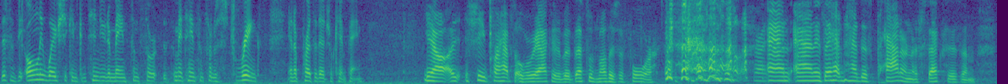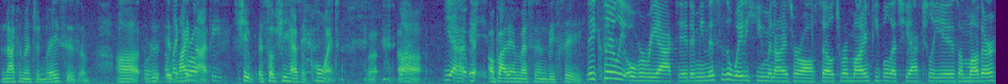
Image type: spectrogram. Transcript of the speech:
This is the only way she can continue to maintain some sort, maintain some sort of strength in a presidential campaign. Yeah, she perhaps overreacted a bit. That's what mothers are for. that's right. And and if they hadn't had this pattern of sexism, not to mention racism, uh, it might not. She, so she has a point. uh, yeah, uh, about MSNBC. They clearly overreacted. I mean, this is a way to humanize her also, to remind people that she actually is a mother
